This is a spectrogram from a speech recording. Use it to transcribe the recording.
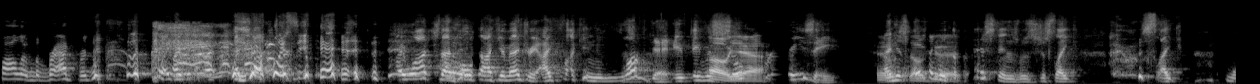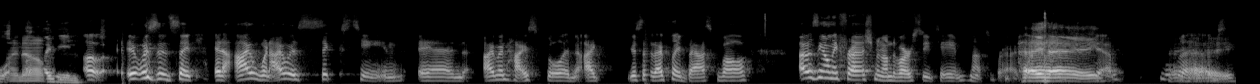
followed the Bradford. like, that was it. I watched that oh. whole documentary. I fucking loved it. It, it was oh, so yeah. crazy. It and his so whole thing good. with the Pistons was just like, it was like, what? I know. I mean, oh, it was insane. And I, when I was 16 and I'm in high school and I, like I said, I played basketball. I was the only freshman on the varsity team, not to brag. Hey, hey. Yeah. Hey.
